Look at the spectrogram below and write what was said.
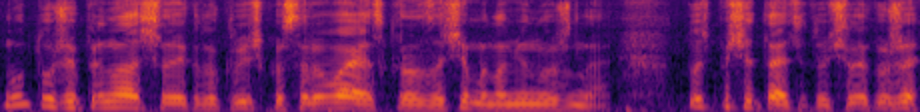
Ну, тут же при нас человек эту крышку срывает, сказал, зачем она мне нужна. То есть посчитайте, то человек уже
